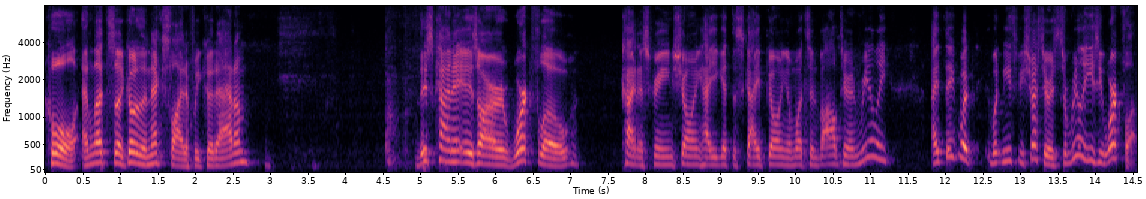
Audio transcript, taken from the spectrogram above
Cool. And let's uh, go to the next slide if we could, Adam. This kind of is our workflow kind of screen showing how you get the Skype going and what's involved here. And really, I think what what needs to be stressed here is it's a really easy workflow.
